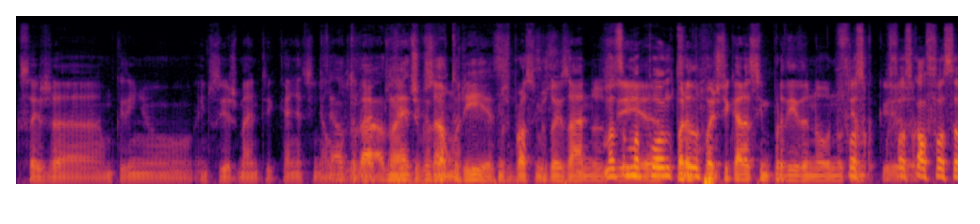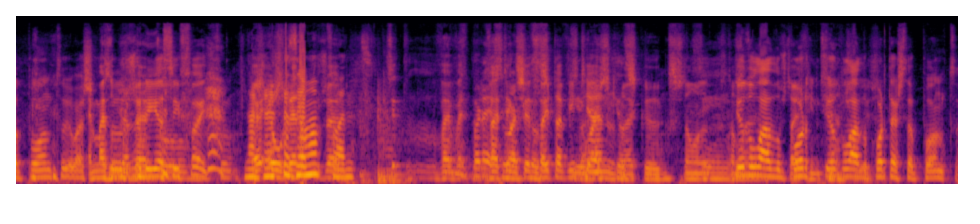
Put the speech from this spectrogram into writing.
que seja um bocadinho entusiasmante e que ganhe assim alguns adeptos não é, discussão autoria, nos próximos dois anos Mas uma eh, ponte, para depois ficar assim perdida no, no fosse, tempo que... Fosse qual fosse a ponte, eu acho é mais que um projeto... se efeito. Nós vamos é, é fazer uma ponte vai, vai, parece, vai ter que ser feita há 20 anos, que, eles, que, que estão, estão eu do lado do Porto, eu do lado do Porto esta ponte,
